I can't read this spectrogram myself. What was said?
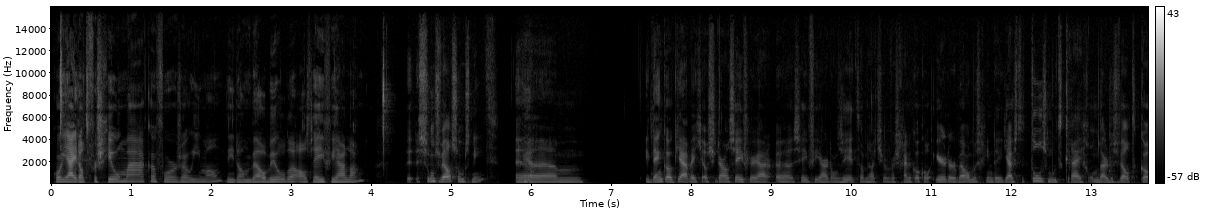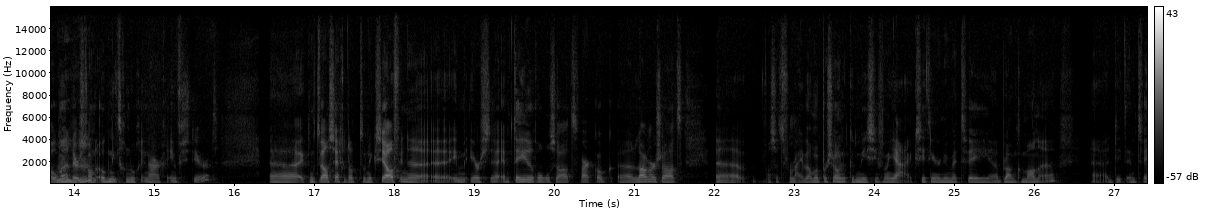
Kon jij dat verschil maken voor zo iemand die dan wel wilde al zeven jaar lang? Soms wel, soms niet. Ja. Um, ik denk ook, ja, weet je, als je daar al zeven jaar, uh, zeven jaar dan zit, dan had je waarschijnlijk ook al eerder wel misschien de juiste tools moeten krijgen om daar dus wel te komen. Mm -hmm. Er is dan ook niet genoeg in haar geïnvesteerd. Uh, ik moet wel zeggen dat toen ik zelf in, de, uh, in mijn eerste MT-rol zat, waar ik ook langer zat, was het voor mij wel mijn persoonlijke missie van ja, ik zit hier nu met twee blanke mannen. dit M2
